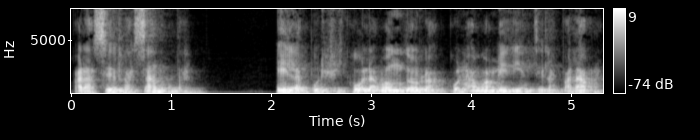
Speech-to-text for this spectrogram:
para hacerla santa. Él la purificó, lavándola con agua mediante la palabra,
